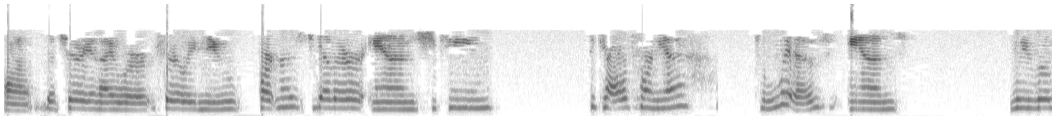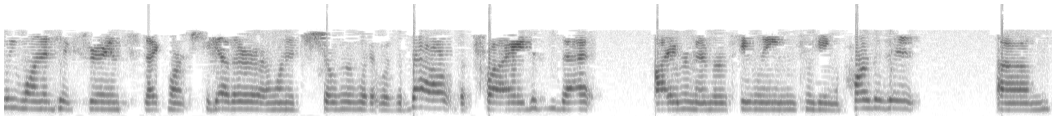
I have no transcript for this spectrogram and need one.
uh, the Sherry and I were fairly new partners together, and she came to California to live, and we really wanted to experience Dyke March together. I wanted to show her what it was about, the pride that I remember feeling from being a part of it. Um,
